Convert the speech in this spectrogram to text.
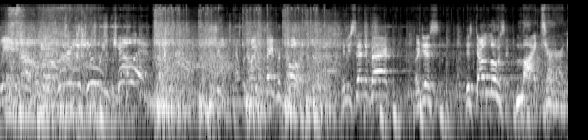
We. What are you doing? Kill him! Shoot, that was my favorite bullet. Can you send it back, or just, just don't lose it? My turn.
